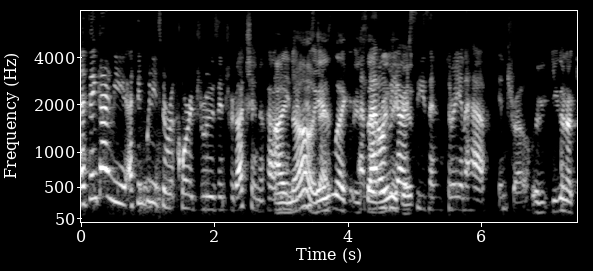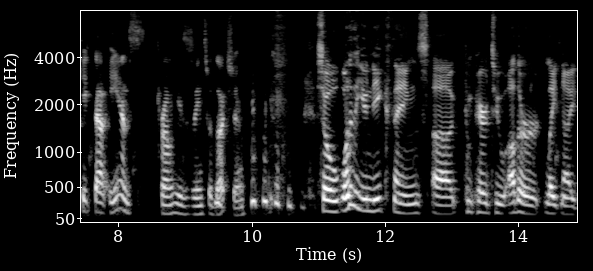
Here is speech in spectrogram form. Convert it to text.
I think I need. I think we need to record Drew's introduction of how he I know. introduced He's us. like, and that'll be our season three and a half intro. You're gonna kick out Ian's from his introduction. So one of the unique things uh, compared to other late night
